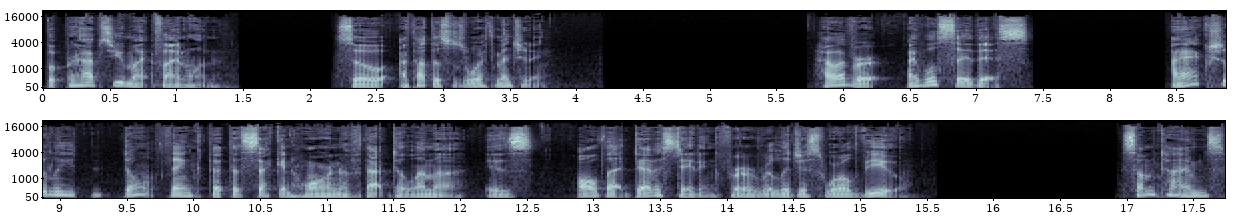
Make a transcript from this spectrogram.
but perhaps you might find one. So I thought this was worth mentioning. However, I will say this I actually don't think that the second horn of that dilemma is all that devastating for a religious worldview. Sometimes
